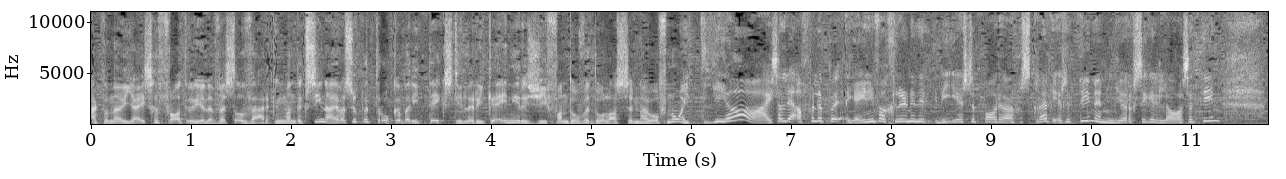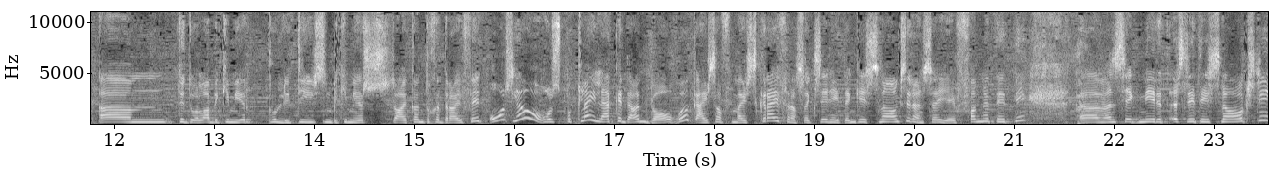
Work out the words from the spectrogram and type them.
Ek wil nou juist gevra het oor julle wisselwerking want ek sien hy was ook betrokke by die teks, die lirieke en die regie van Dowwe Dolla se Nou of Nooit. Ja, hy sal die afgelope jy nie van Groene die, die eerste paar jaar geskryf, die eerste 10 en Jurg seker die laaste 10. Ehm um, toe Dolla bietjie meer polities en bietjie meer daai kant toe gedryf het. Ons ja, ons beklei lekker dan daar ook. Hy sal vir my skryf en as ek sê net dink jy snaaks nie, dan sê hy, jy vang dit net nie. Ehm um, dan sê ek nee, dit is net nie snaaks nie.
